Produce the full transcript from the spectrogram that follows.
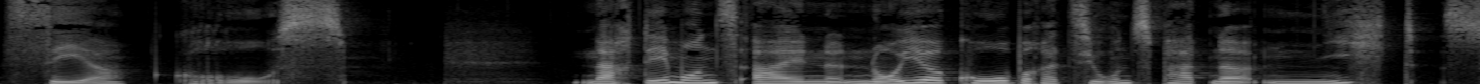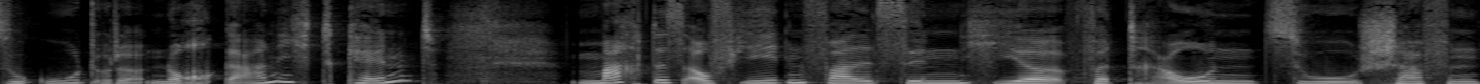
sehr groß. Nachdem uns ein neuer Kooperationspartner nicht so gut oder noch gar nicht kennt, macht es auf jeden Fall Sinn, hier Vertrauen zu schaffen,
